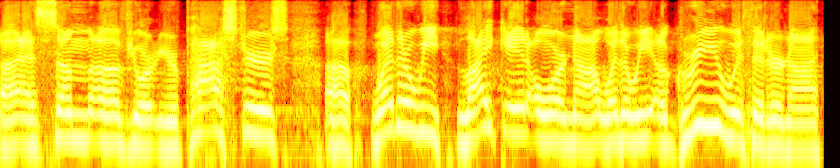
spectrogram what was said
uh, as some of your, your pastors, uh, whether we like it or not, whether we agree with it or not,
